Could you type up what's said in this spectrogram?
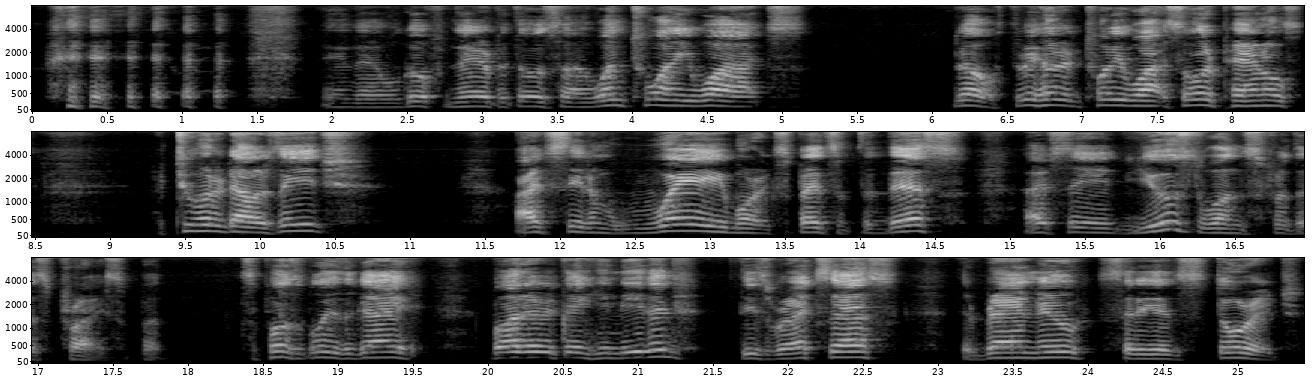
and uh, we'll go from there. But those uh, 120 watts, no, 320 watt solar panels are $200 each. I've seen them way more expensive than this. I've seen used ones for this price, but supposedly the guy bought everything he needed. These were excess. They're brand new, sitting in storage.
